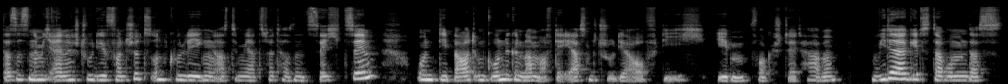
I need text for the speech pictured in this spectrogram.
Das ist nämlich eine Studie von Schütz und Kollegen aus dem Jahr 2016 und die baut im Grunde genommen auf der ersten Studie auf, die ich eben vorgestellt habe. Wieder geht es darum, dass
